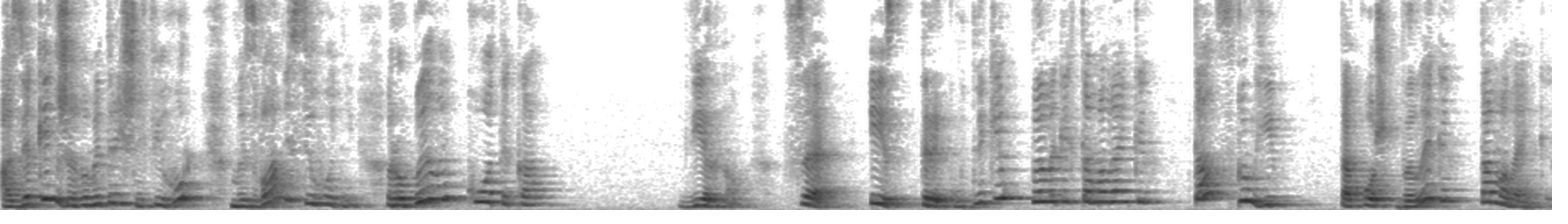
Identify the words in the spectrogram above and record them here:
А з яких же геометричних фігур ми з вами сьогодні робили котика? Вірно, це із трикутників великих та маленьких та з кругів, також великих та маленьких.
